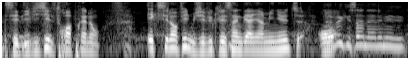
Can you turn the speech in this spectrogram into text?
C'est difficile, trois prénoms. Excellent film, j'ai vu que les cinq dernières minutes. T'as ont- vu que ça en a une minute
